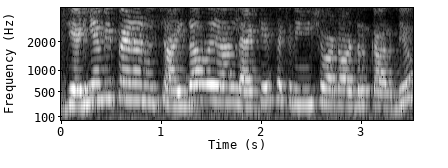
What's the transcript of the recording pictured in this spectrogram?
ਜਿਹੜੀਆਂ ਵੀ ਭੈਣਾਂ ਨੂੰ ਚਾਹੀਦਾ ਹੋਇਆ, ਲੈ ਕੇ ਸਕਰੀਨਸ਼ਾਟ ਆਰਡਰ ਕਰ ਦਿਓ।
